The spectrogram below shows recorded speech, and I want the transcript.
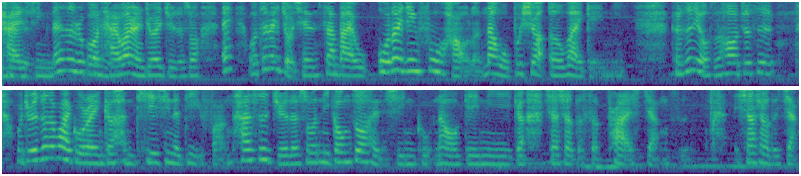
开心。但是如果台湾人就会觉得说，哎、嗯，我这边九千三百五，我都已经付好了，那我不需要额外给你。可是有时候就是，我觉得这是外国人一个很贴心的地方，他是觉得说你工作很辛苦，那我给你一个小小的 surprise 这样子，小小的奖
